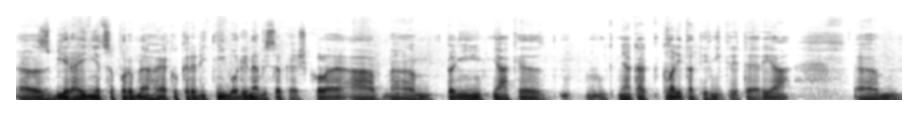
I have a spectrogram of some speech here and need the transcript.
Eh, sbírají něco podobného jako kreditní body na vysoké škole a plní nějaké, nějaká kvalitativní kritéria. Ehm,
